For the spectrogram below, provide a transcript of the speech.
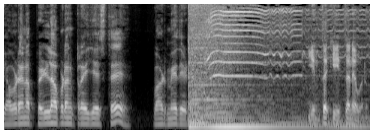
ఎవడైనా పెళ్ళి ఆపడానికి ట్రై చేస్తే వాడి మీద ఎడి. ఇంతకీ ఇతనెవరు?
